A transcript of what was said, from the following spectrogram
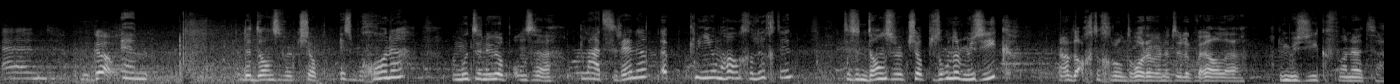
En go. En de dansworkshop is begonnen. We moeten nu op onze plaats rennen. Up, knie omhoog, de lucht in. Het is een dansworkshop zonder muziek. Nou, op de achtergrond horen we natuurlijk wel uh, de muziek van het uh,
